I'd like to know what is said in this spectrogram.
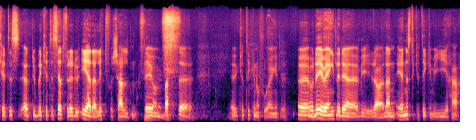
kritis, at du blir kritisert fordi du er der litt for sjelden. Det er jo den beste eh, kritikken å få, egentlig. Eh, Og det er jo egentlig det vi, da, den eneste kritikken vi gir her.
